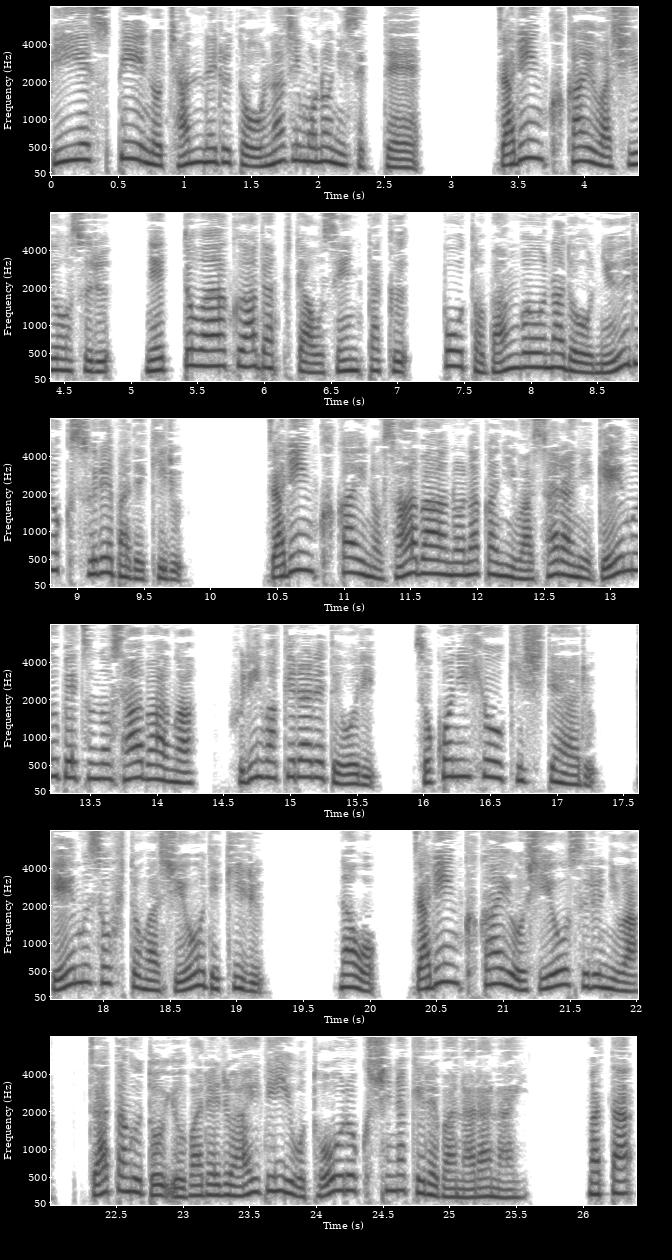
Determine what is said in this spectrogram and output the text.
PSP のチャンネルと同じものに設定。ザリンク会は使用するネットワークアダプタを選択、ポート番号などを入力すればできる。ザリンク会のサーバーの中にはさらにゲーム別のサーバーが振り分けられており、そこに表記してあるゲームソフトが使用できる。なお、ザリンク会を使用するには、ザタグと呼ばれる ID を登録しなければならない。また、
